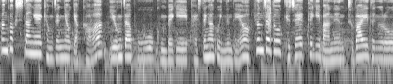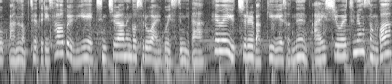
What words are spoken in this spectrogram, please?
한국 시장의 경쟁력 약화와 이용자 보호 공백이 발생하고 있는데요. 현재도 규제 혜택이 많은 두바이 등으로 많은 업체들이 사업을 위해 진출하는 것으로 알고 있습니다. 해외 유출을 막기 위해서는 ICO의 투명성과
